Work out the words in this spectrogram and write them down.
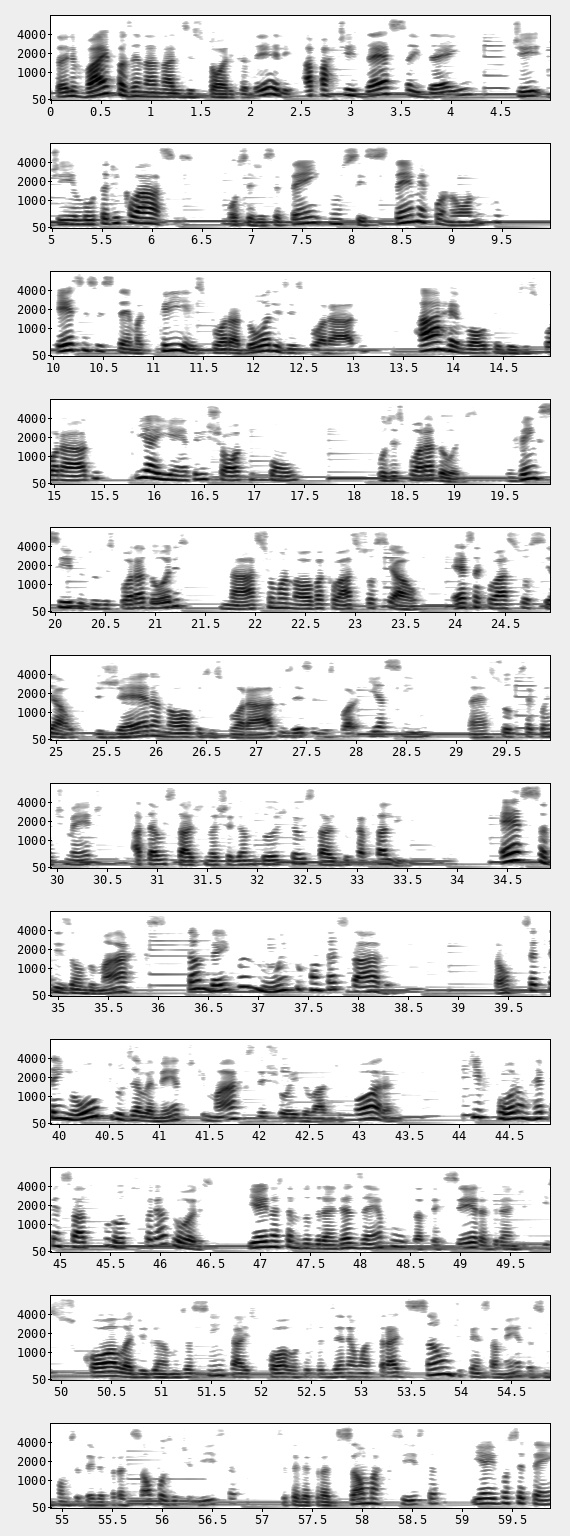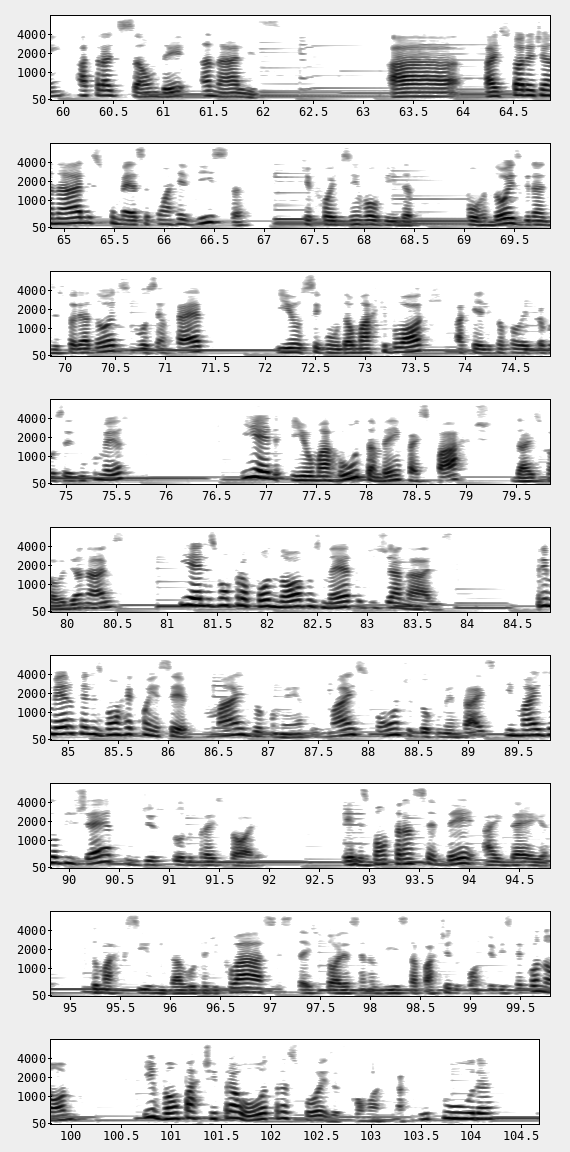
Então ele vai fazendo a análise histórica dele a partir dessa ideia de, de luta de classes. Ou seja, você tem um sistema econômico, esse sistema cria exploradores e explorados, há revolta dos explorados e aí entra em choque com os exploradores. Vencidos os exploradores, nasce uma nova classe social. Essa classe social gera novos explorados, esses explora e assim, né, subsequentemente, até o estágio que nós chegamos hoje, que é o estágio do capitalismo. Essa visão do Marx também foi muito contestada. Então, você tem outros elementos que Marx deixou aí do lado de fora que foram repensados por outros historiadores. E aí nós temos o grande exemplo da terceira grande escola, digamos assim, tá? A escola, o que eu estou dizendo, é uma tradição de pensamento, assim como você teve a tradição positivista, você teve a tradição marxista, e aí você tem a tradição de análise. A, a história de análise começa com a revista que foi desenvolvida por dois grandes historiadores, Lucian Febvre e o segundo é o Mark Bloch, aquele que eu falei para vocês no começo. E, ele, e o Maru também faz parte da escola de análise, e eles vão propor novos métodos de análise. Primeiro que eles vão reconhecer mais documentos, mais fontes documentais e mais objetos de estudo para a história. Eles vão transcender a ideia do marxismo da luta de classes, da história sendo vista a partir do ponto de vista econômico, e vão partir para outras coisas, como a, a cultura,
